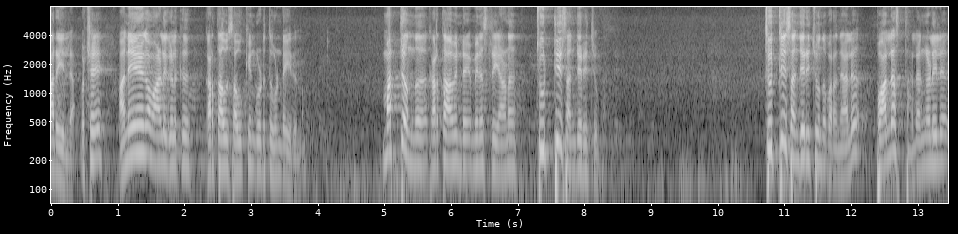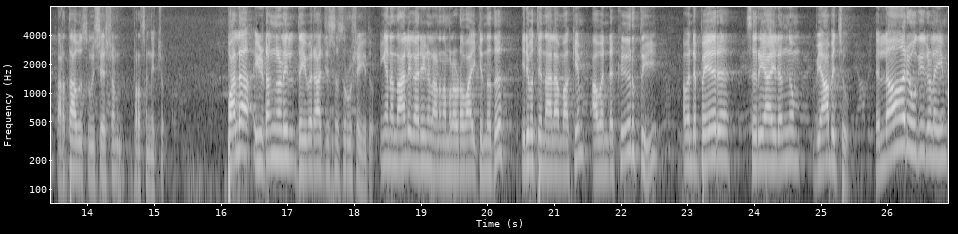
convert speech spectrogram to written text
അറിയില്ല. പക്ഷേ അനേകം ആളുകൾക്ക് കർത്താവ് സൗഖ്യം കൊടുത്തുകൊണ്ടേയിരുന്നു. മറ്റൊന്ന് കർത്താവിന്റെ മിനിസ്ട്രിയാണ് ചുറ്റി സഞ്ചരിച്ചു. ചുറ്റി സഞ്ചരിച്ചു എന്ന് പറഞ്ഞാൽ പല സ്ഥലങ്ങളിൽ കർത്താവ് സുവിശേഷം പ്രസംഗിച്ചു. പല ഇടങ്ങളിൽ ദൈവരാജ്യ ശുശ്രൂഷ ചെയ്തു. ഇങ്ങനെ നാല് കാര്യങ്ങളാണ് നമ്മളവിടെ വായിക്കുന്നത്. ഇരുപത്തിനാലാം വാക്യം അവന്റെ കീർത്തി അവന്റെ പേര് സിറിയായിലെങ്ങും വ്യാപിച്ചു. എല്ലാ രോഗികളെയും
